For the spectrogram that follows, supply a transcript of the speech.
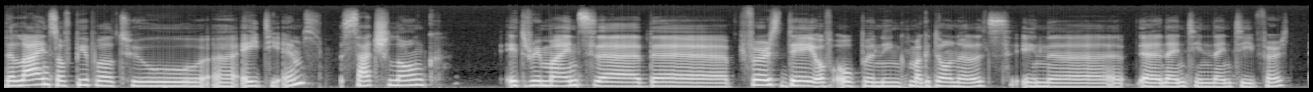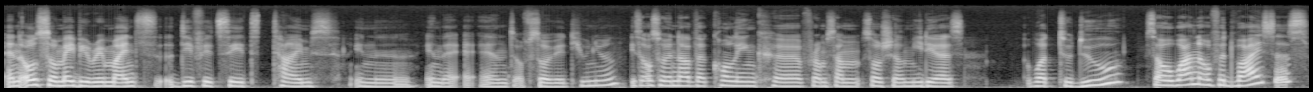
The lines of people to uh, ATMs such long it reminds uh, the first day of opening McDonald's in uh, uh, 1991 and also maybe reminds deficit times in uh, in the end of Soviet Union. It's also another calling uh, from some social medias what to do. So one of advices,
